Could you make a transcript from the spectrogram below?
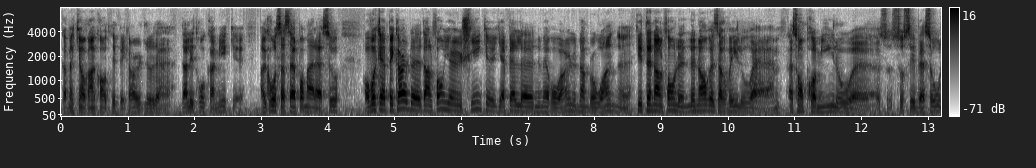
comment ils ont rencontré Picard dans, les trois comiques. en gros, ça sert pas mal à ça. On voit qu'à Picard, dans le fond, il y a un chien qu'il appelle numéro 1, le number 1, qui était dans le fond le, nom réservé à, son premier sur, ses vaisseaux.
